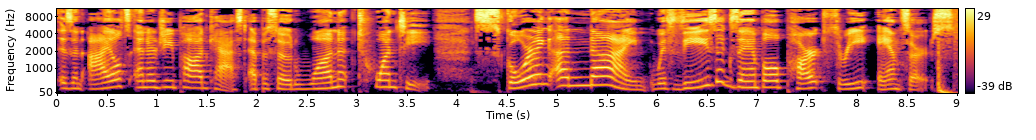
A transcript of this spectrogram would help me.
is an IELTS Energy Podcast, episode 120, scoring a nine with these example part three answers.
